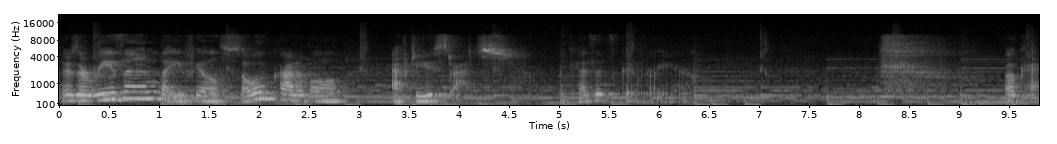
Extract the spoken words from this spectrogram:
There's a reason that you feel so incredible after you stretch because it's good for you. Okay,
